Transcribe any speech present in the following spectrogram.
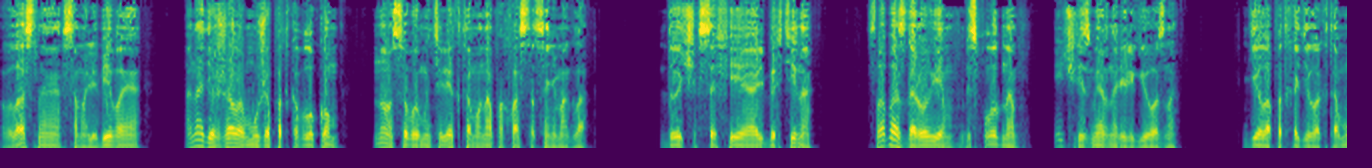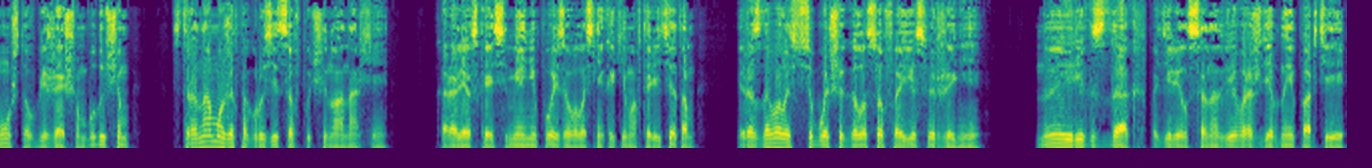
Властная, самолюбивая, она держала мужа под каблуком, но особым интеллектом она похвастаться не могла. Дочь София Альбертина слаба здоровьем, бесплодна и чрезмерно религиозна. Дело подходило к тому, что в ближайшем будущем страна может погрузиться в пучину анархии. Королевская семья не пользовалась никаким авторитетом и раздавалось все больше голосов о ее свержении. Но и Риксдаг поделился на две враждебные партии,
